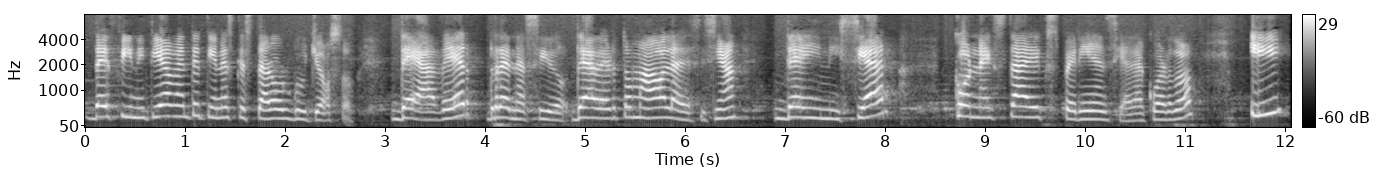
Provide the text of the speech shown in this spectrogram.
definitivamente tienes que estar orgulloso de haber renacido, de haber tomado la decisión de iniciar con esta experiencia, ¿de acuerdo? Y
